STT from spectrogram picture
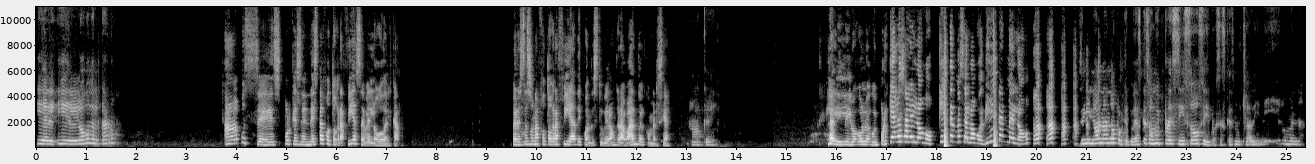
¿Y el, y el logo del carro? Ah, pues es porque en esta fotografía se ve el logo del carro. Pero esta es una fotografía de cuando estuvieron grabando el comercial. Ah, Ok. La Lili luego, luego, ¿y por qué le sale el logo? Quítenme ese logo, edítenmelo. Sí, no, no, no, porque pues es que son muy precisos y pues es que es mucho dinero, mana.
